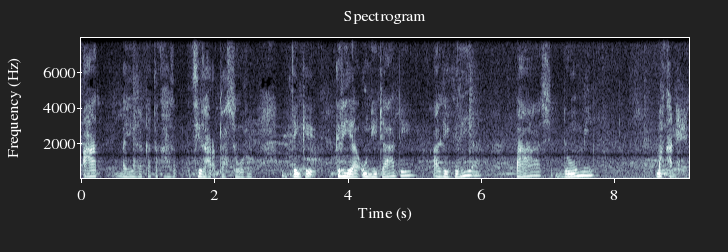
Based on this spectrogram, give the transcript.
At bayar kata sirah atau suruh. Tem que criar unidade alegria paz nome macané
